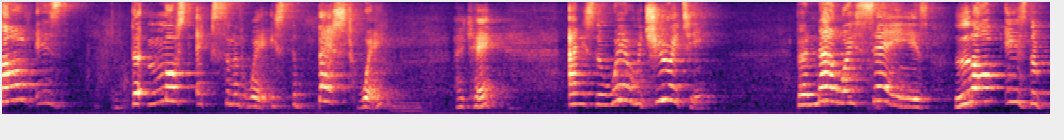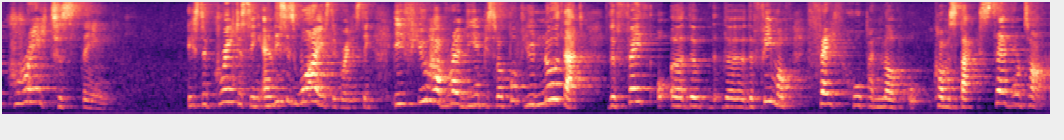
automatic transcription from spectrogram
love is the most excellent way, it's the best way. Okay? And it's the way of maturity. But now what he's saying is love is the greatest thing. It's the greatest thing. And this is why it's the greatest thing. If you have read the Epistle of Paul, you know that the faith, uh, the, the, the theme of faith, hope, and love comes back several times.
